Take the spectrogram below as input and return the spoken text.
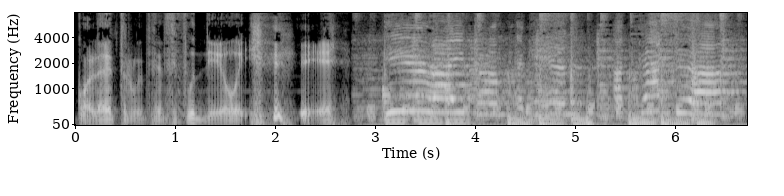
Qual é? Você se fudeu aí. Here I come again. I got to have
